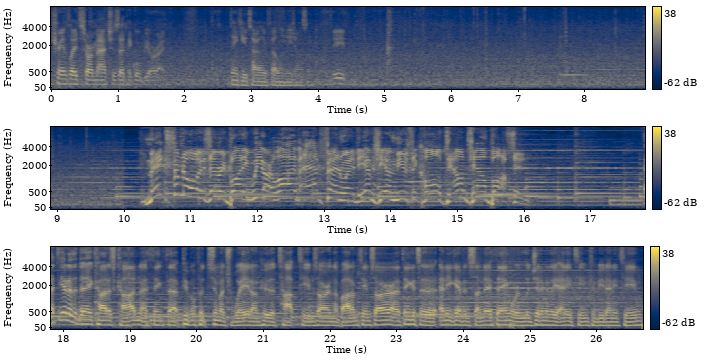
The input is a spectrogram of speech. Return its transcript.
translates to our matches, I think we'll be all right. Thank you, Tyler Felony Johnson. Indeed. Make some noise, everybody. We are live at Fenway, the MGM Music Hall, downtown Boston. At the end of the day, COD is COD, and I think that people put too much weight on who the top teams are and the bottom teams are. I think it's a any given Sunday thing where legitimately any team can beat any team.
